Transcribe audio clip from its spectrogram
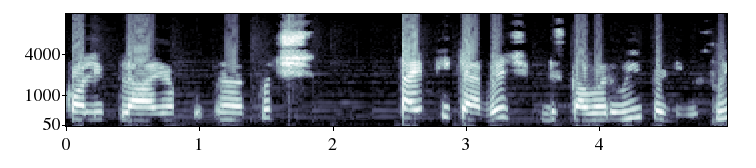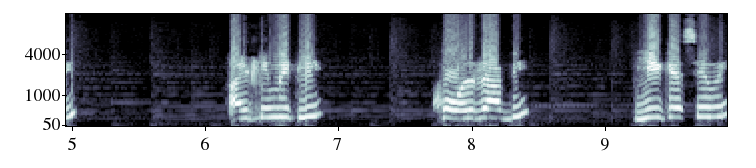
कॉलीफ्लावर या कुछ टाइप की कैबेज डिस्कवर हुई प्रोड्यूस हुई। अल्टीमेटली खोलराबी ये कैसे हुई?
